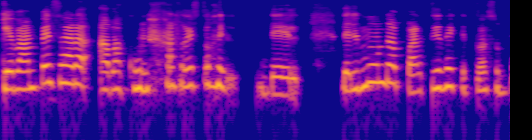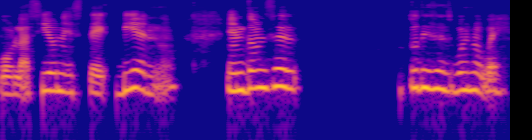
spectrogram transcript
Que va a empezar a, vacunar al resto del, del, del, mundo a partir de que toda su población esté bien, ¿no? Entonces, tú dices, bueno, güey,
